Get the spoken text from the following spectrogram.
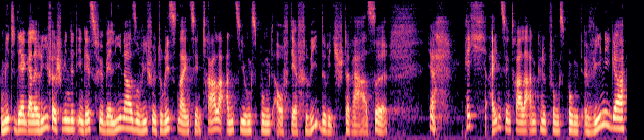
Mit der Galerie verschwindet indes für Berliner sowie für Touristen ein zentraler Anziehungspunkt auf der Friedrichstraße. Ja, Pech, ein zentraler Anknüpfungspunkt weniger.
